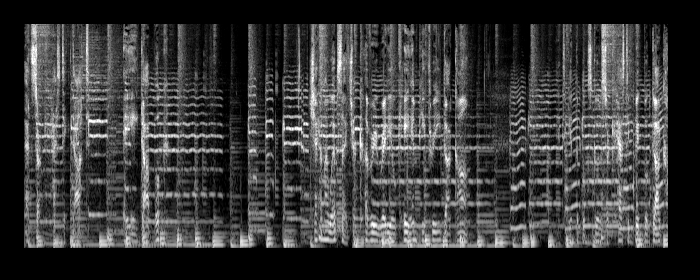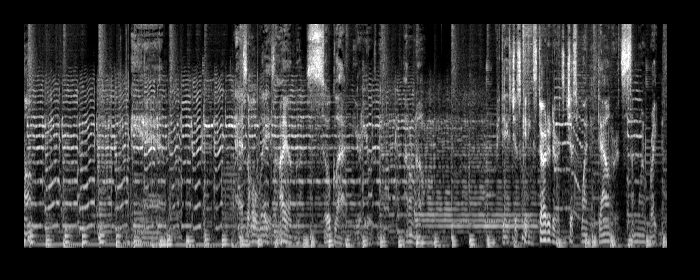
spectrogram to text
at sarcastic.aa.book. Check out my website, recoveryradiokmp3.com. To get the books, go to sarcasticbigbook.com. And as always, I am so glad you're here with me. I don't know. If your day's just getting started, or it's just winding down, or it's somewhere right in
